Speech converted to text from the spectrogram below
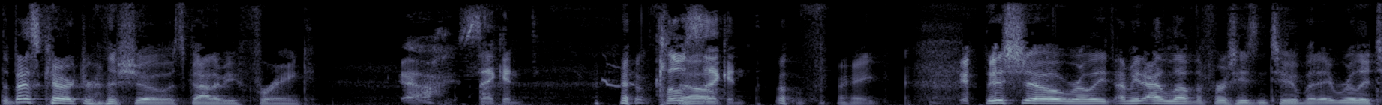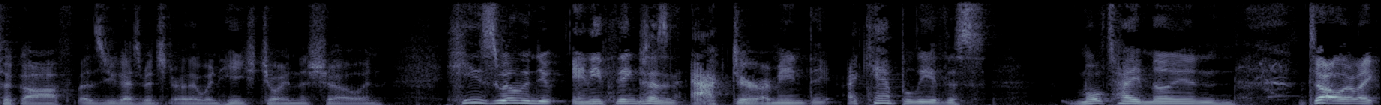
The best character in the show has got to be Frank. Ah, second, close No. second. Oh, Frank. This show really, I mean, I love the first season too, but it really took off, as you guys mentioned earlier, when he joined the show. And he's willing to do anything just as an actor. I mean, they, I can't believe this multi million dollar, like,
